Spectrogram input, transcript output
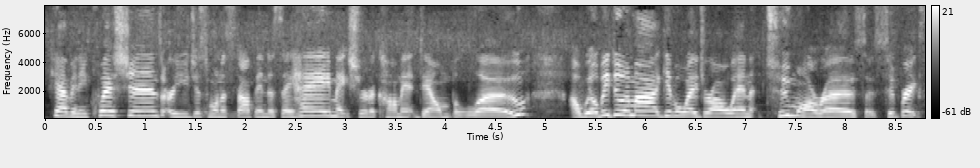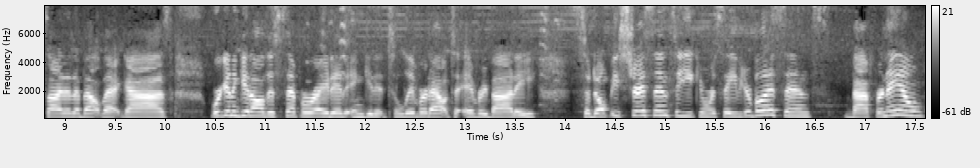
If you have any questions or you just want to stop in to say hey, make sure to comment down below. I will be doing my giveaway drawing tomorrow, so super excited about that, guys. We're going to get all this separated and get it delivered out to everybody. So don't be stressing so you can receive your blessings. Bye for now.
